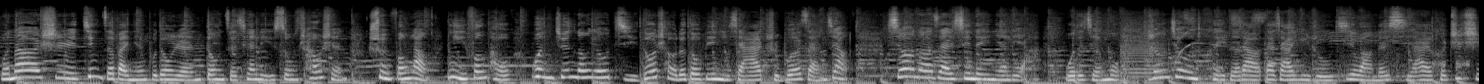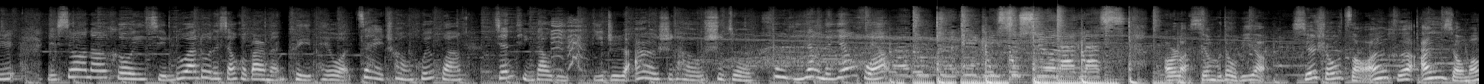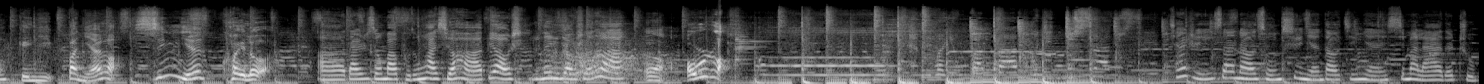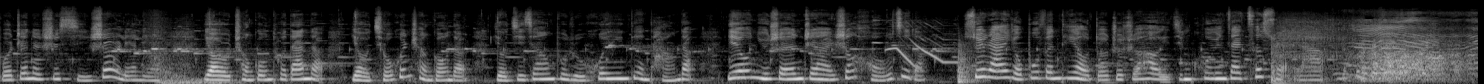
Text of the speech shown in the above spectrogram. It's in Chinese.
我呢是静则百年不动人，动则千里送超神，顺风浪，逆风头，问君能有几多愁的逗比女侠主播咱酱。希望呢，在新的一年里啊，我的节目仍旧可以得到大家一如既往的喜爱和支持。也希望呢，和我一起撸啊撸的小伙伴们可以陪我再创辉煌，坚挺到底，抵制二十头视作不一样的烟火。好了，先不逗逼啊！携手早安和安小萌给你拜年了，新年快乐！啊，大师兄把普通话学好啊，别咬那个咬舌头啊！呃，欧了。掐指一算呢，从去年到今年，喜马拉雅的主播真的是喜事儿连连，有成功脱单的，有求婚成功的，有即将步入婚姻殿堂的，也有女神真爱生猴子的。虽然有部分听友得知之后已经哭晕在厕所啦，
